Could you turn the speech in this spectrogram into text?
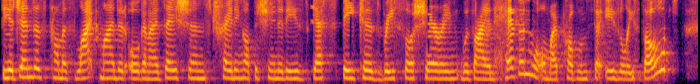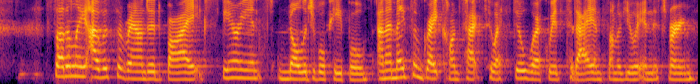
The agendas promised like-minded organisations, training opportunities, guest speakers, resource sharing. Was I in heaven? Were all my problems so easily solved? Suddenly, I was surrounded by experienced, knowledgeable people, and I made some great contacts who I still work with today, and some of you are in this room.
